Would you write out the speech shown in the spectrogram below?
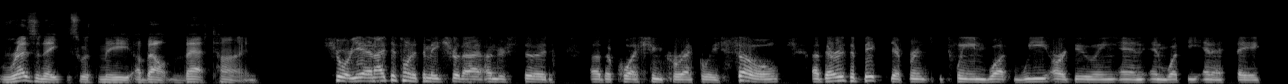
resonates with me about that time. Sure, yeah, and I just wanted to make sure that I understood uh, the question correctly. So uh, there is a big difference between what we are doing and and what the NSA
